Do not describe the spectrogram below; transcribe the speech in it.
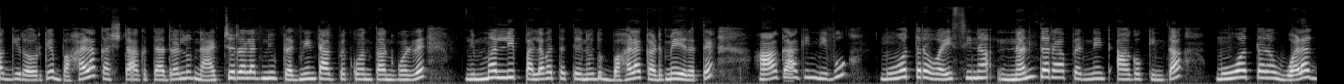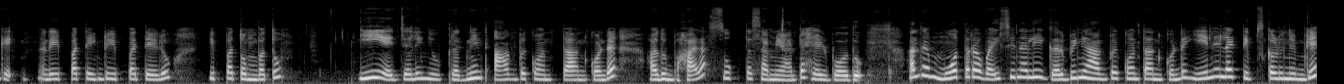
ಆಗಿರೋರಿಗೆ ಬಹಳ ಕಷ್ಟ ಆಗುತ್ತೆ. ಅದರಲ್ಲೂ ನ್ಯಾಚುರಲ್ ಆಗಿ ನೀವು ಪ್ರೆಗ್ನೆಂಟ್ ಆಗಬೇಕು ಅಂತ ಅಂದ್ಕೊಂಡ್ರೆ ನಿಮ್ಮಲ್ಲಿ ಫಲವತ್ತತೆ ಅನ್ನೋದು ಬಹಳ ಕಡಿಮೆ ಇರುತ್ತೆ. ಹಾಗಾಗಿ ನೀವು ಮೂವತ್ತರ ವಯಸ್ಸಿನ ನಂತರ ಪ್ರೆಗ್ನೆಂಟ್ ಆಗೋಕ್ಕಿಂತ ಮೂವತ್ತರ ಒಳಗೆ, ಅಂದರೆ ಇಪ್ಪತ್ತೆಂಟು, ಇಪ್ಪತ್ತೇಳು, ಇಪ್ಪತ್ತೊಂಬತ್ತು ಈ ಏಜಲ್ಲಿ ನೀವು ಪ್ರೆಗ್ನೆಂಟ್ ಆಗಬೇಕು ಅಂತ ಅಂದ್ಕೊಂಡ್ರೆ ಅದು ಬಹಳ ಸೂಕ್ತ ಸಮಯ ಅಂತ ಹೇಳ್ಬೋದು. ಅಂದರೆ ಮೂವತ್ತರ ವಯಸ್ಸಿನಲ್ಲಿ ಗರ್ಭಿಣಿ ಆಗಬೇಕು ಅಂತ ಅಂದ್ಕೊಂಡ್ರೆ ಏನೆಲ್ಲ ಟಿಪ್ಸ್ಗಳು ನಿಮಗೆ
